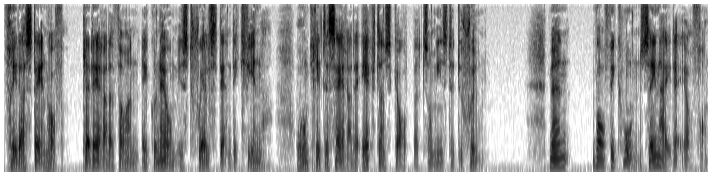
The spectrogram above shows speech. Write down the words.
Frida Stenhoff pläderade för en ekonomiskt självständig kvinna och hon kritiserade äktenskapet som institution. Men var fick hon sina idéer från?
